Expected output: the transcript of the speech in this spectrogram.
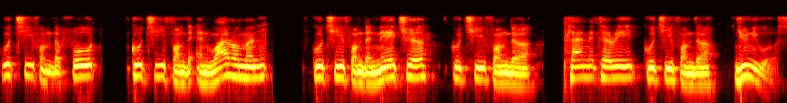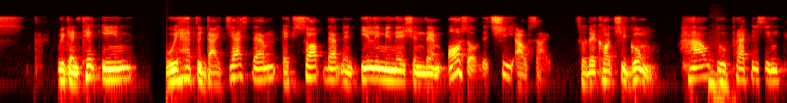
good chi from the food, chi from the environment, good chi from the nature, good chi from the planetary, good chi from the universe. We can take in, we have to digest them, absorb them, and elimination them also, the chi outside. So they call qigong, how to mm-hmm. practicing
